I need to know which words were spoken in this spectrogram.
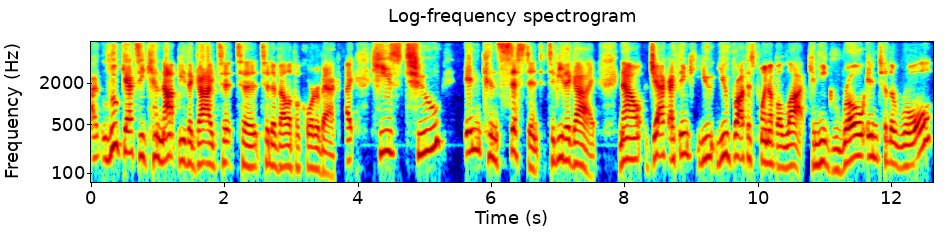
I, Luke Getsy cannot be the guy to to to develop a quarterback. I, he's too inconsistent to be the guy. Now, Jack, I think you you've brought this point up a lot. Can he grow into the role?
